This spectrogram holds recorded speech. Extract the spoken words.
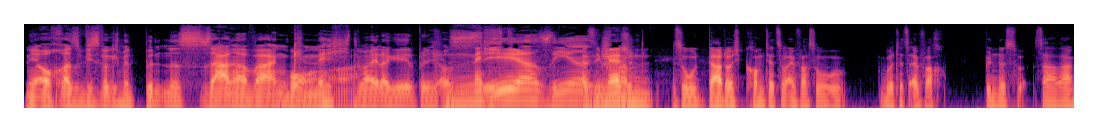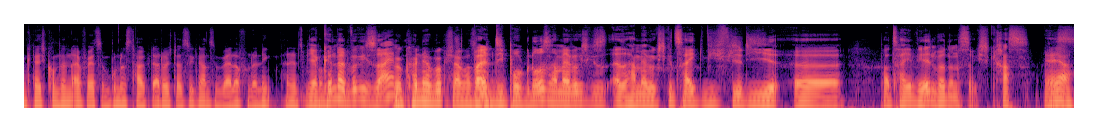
Nee, auch, also wie es wirklich mit Bündnis Sarah Wagenknecht Boah. weitergeht, bin ich auch Knecht. sehr, sehr Also gespannt. imagine, so dadurch kommt jetzt so einfach so, wird jetzt einfach Bündnis Sarah Wagenknecht kommt dann einfach jetzt im Bundestag dadurch, dass die ganzen Wähler von der Linken dann jetzt Ja, bekommen. könnte halt wirklich sein. Wir können ja wirklich einfach Weil sagen, die Prognosen haben ja wirklich, also haben ja wirklich gezeigt, wie viel die äh, Partei wählen wird und das ist wirklich krass. Ja, also, ja.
